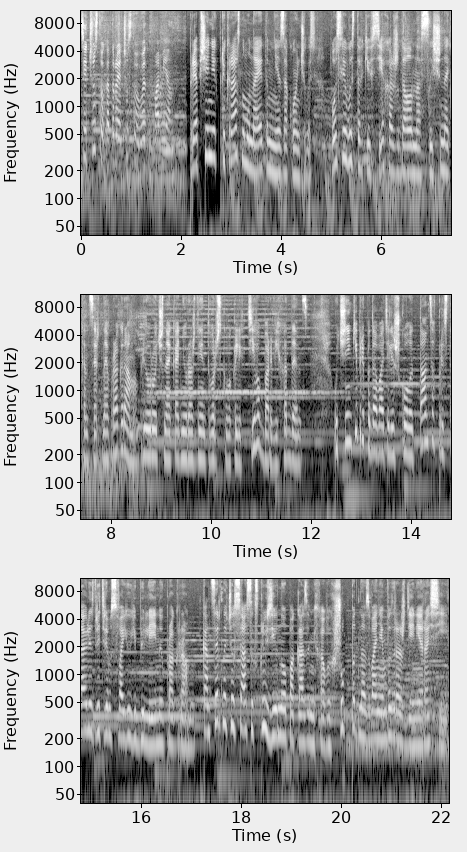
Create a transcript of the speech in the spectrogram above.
те чувства, которые я чувствую в этот момент. Приобщение к прекрасному на этом не закончилось. После выставки всех ожидала насыщенная концертная программа, приуроченная ко дню рождения творческого коллектива «Барвиха Дэнс». Ученики преподаватели школы танцев представили зрителям свою юбилейную программу. Концерт начался с эксклюзивного показа меховых шуб под названием «Возрождение России».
